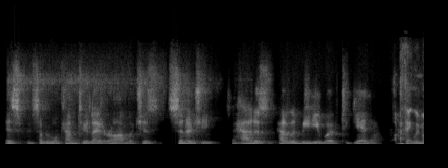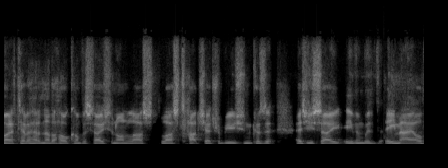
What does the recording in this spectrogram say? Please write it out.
is something we'll come to later on, which is synergy. So how does how do the media work together? I think we might have to have another whole conversation on last last touch attribution because, as you say, even with email,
